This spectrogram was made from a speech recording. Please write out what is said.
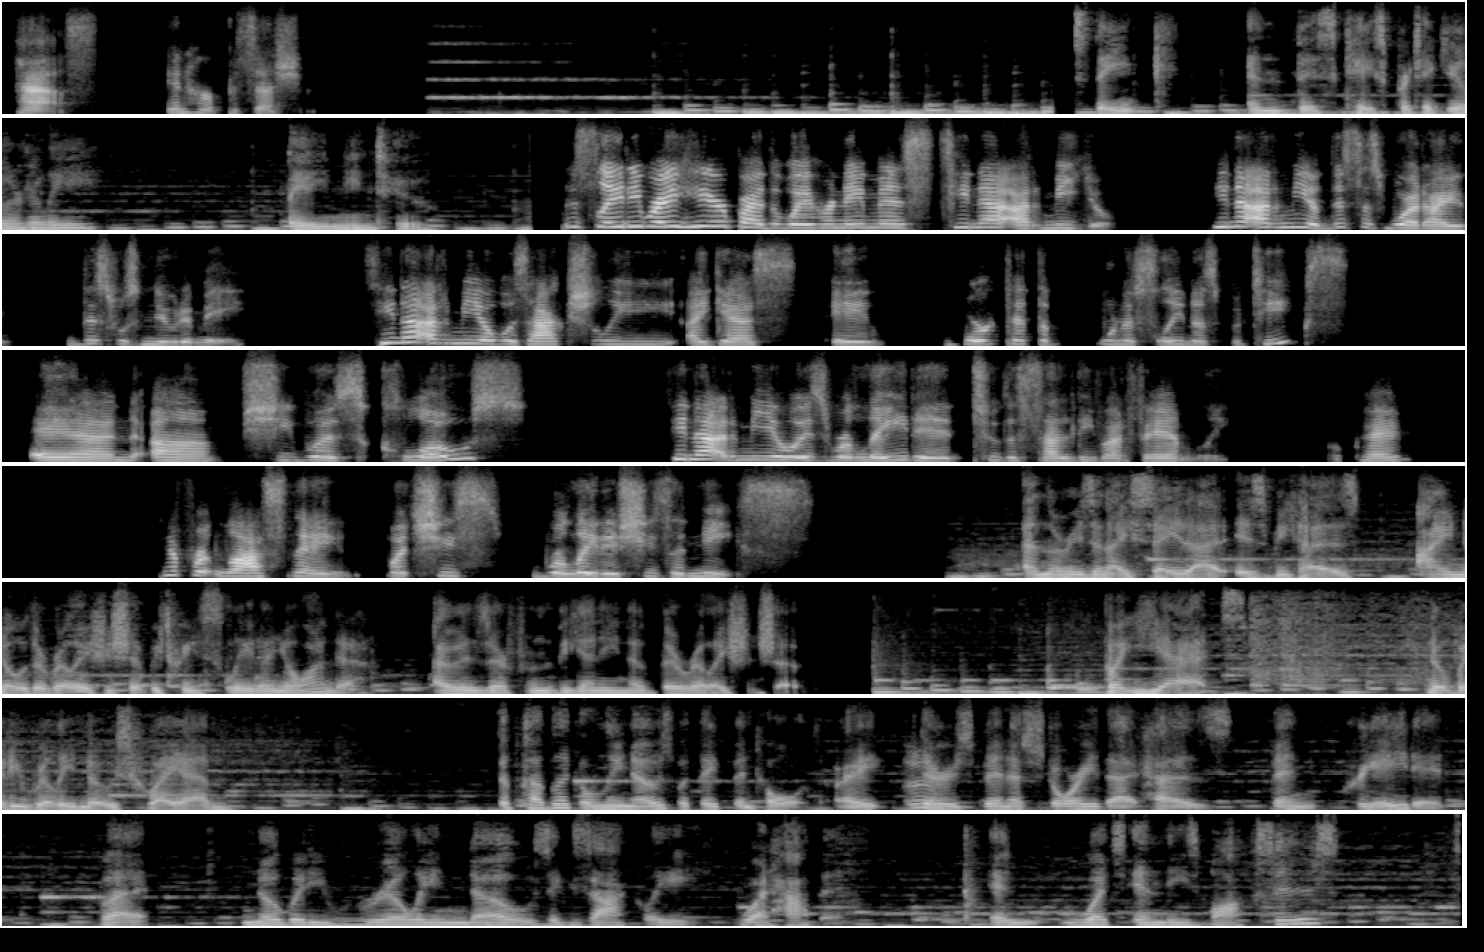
has in her possession. think in this case particularly, they mean to. This lady right here, by the way, her name is Tina Armillo. Tina Armillo, this is what I this was new to me. Tina Armillo was actually, I guess, a worked at the one of Selena's boutiques, and um, she was close. Tina Armillo is related to the Saldivar family. Okay, different last name, but she's related. She's a niece. And the reason I say that is because I know the relationship between Selena and Yolanda. I was there from the beginning of their relationship. But yet, nobody really knows who I am. The public only knows what they've been told, right? Mm. There's been a story that has been created, but nobody really knows exactly what happened. And what's in these boxes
